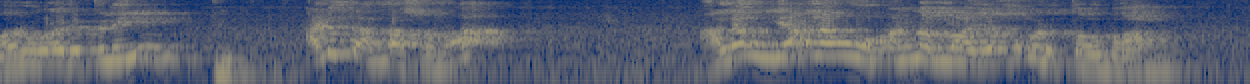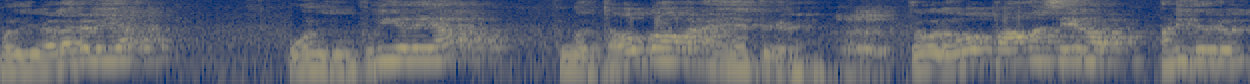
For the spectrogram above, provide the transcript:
மறு உலகத்திலையும் அடுத்து அல்லாஹ் சொல்றான் அலம் யாலமும் அண்ணல்லா எவ்வளவு தௌபா. உங்களுக்கு விலகலையா உங்களுக்கு புரியலையா? உங்கள் தௌபாவை நான் ஏற்றுக்கிறேன் எவ்வளவோ பாவம் செய்கிறோம் மனிதர்கள்.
